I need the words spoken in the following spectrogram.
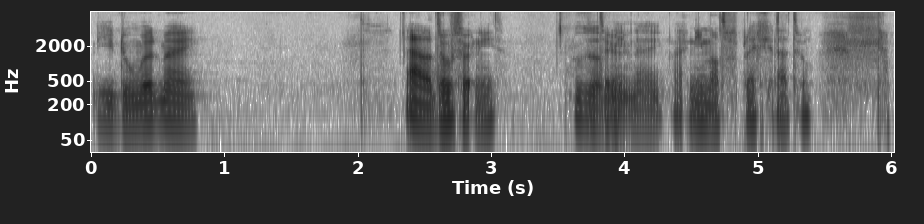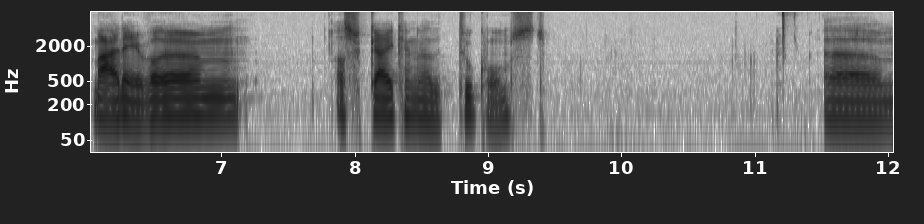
hier doen we het mee. Ja, dat hoeft ook niet. Hoeft dat niet, Natuurlijk. nee. Nee, niemand verplicht je daartoe. Maar nee, wel, ehm, als we kijken naar de toekomst. ehm,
